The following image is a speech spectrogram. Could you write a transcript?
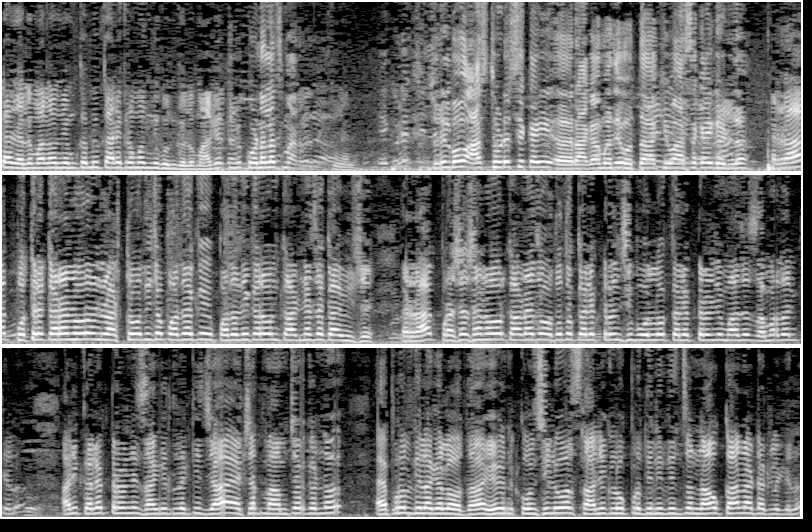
काय झालं मला नेमकं मी कार्यक्रमात निघून गेलो. मागे तुम्ही कोणालाच मारलं नाही. नाही, नाही. सुनील भाऊ आज थोडेसे काही अं, रागामध्ये होता किंवा असं काही घडलं? राग पत्रकारांवर आणि राष्ट्रवादीच्या पदाक- पदाधिकाऱ्यांवर काढण्याचा काय विषय? राग प्रशासनावर काढायचा होता तो कलेक्टरांशी बोललो. कलेक्टरांनी माझं समाधान केलं. आणि कलेक्टरांनी सांगितलं की ज्या याच्यात आमच्याकडनं अप्रुव्हल दिला गेला होता. हे कौन्सिलवर स्थानिक लोकप्रतिनिधींचं नाव का नाही टाकलं गेलं?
